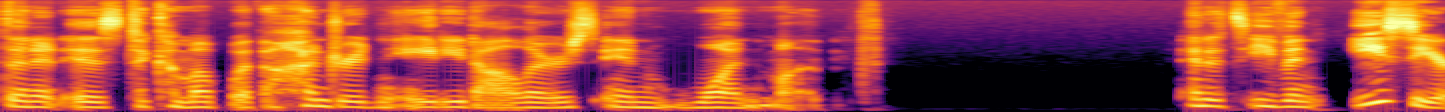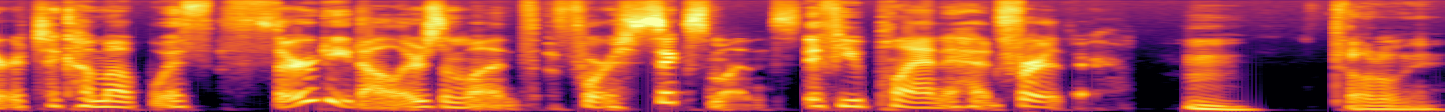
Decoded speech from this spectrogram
than it is to come up with $180 in one month. And it's even easier to come up with $30 a month for six months if you plan ahead further. Mm. Totally.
